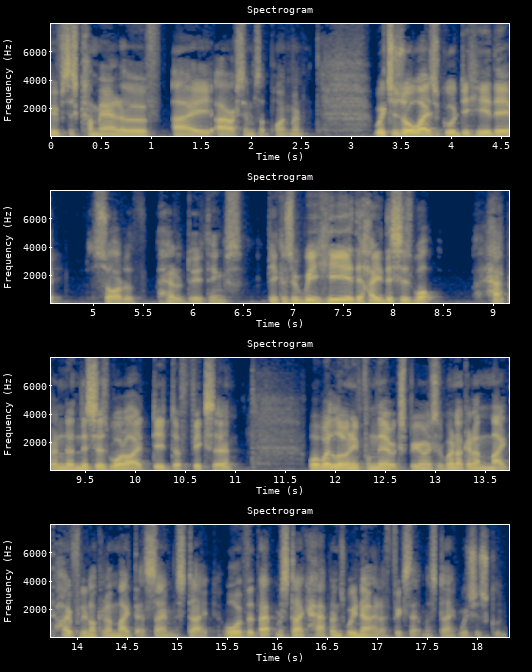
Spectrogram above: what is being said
who's just come out of a RSM's appointment, which is always good to hear their side of how to do things. Because if we hear, hey, this is what happened and this is what I did to fix it, well, we're learning from their experiences. We're not going to make, hopefully, not going to make that same mistake. Or if that mistake happens, we know how to fix that mistake, which is good.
